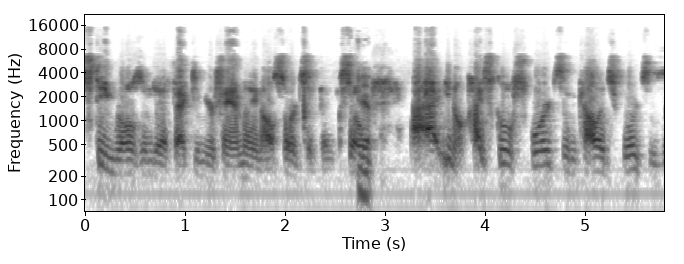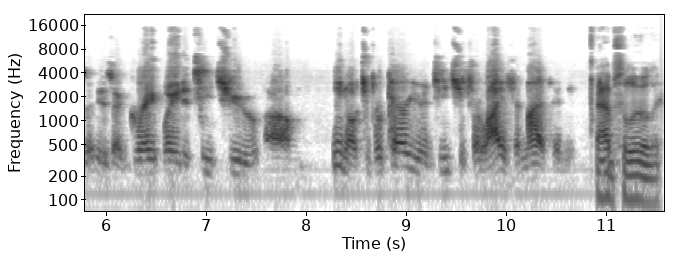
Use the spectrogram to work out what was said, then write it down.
steamrolls into affecting your family and all sorts of things. So, yep. I, you know, high school sports and college sports is a, is a great way to teach you, um, you know, to prepare you and teach you for life, in my opinion. Absolutely,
